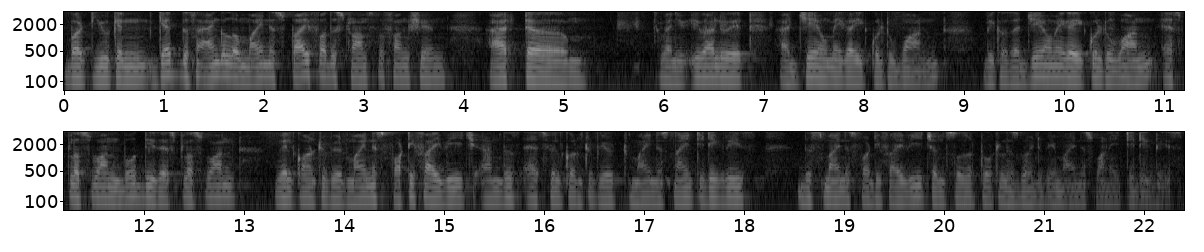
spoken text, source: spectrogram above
but you can get this angle of minus pi for this transfer function at um, when you evaluate at j omega equal to 1, because at j omega equal to 1 s plus 1 both these s plus 1 will contribute minus 45 each and this s will contribute minus 90 degrees this minus 45 each and so the total is going to be minus 180 degrees.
